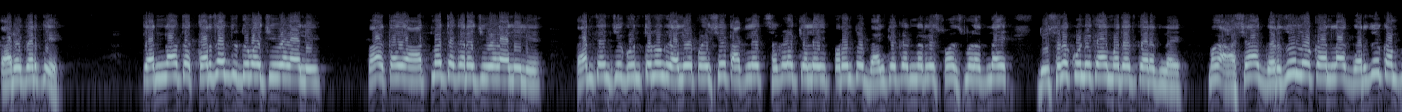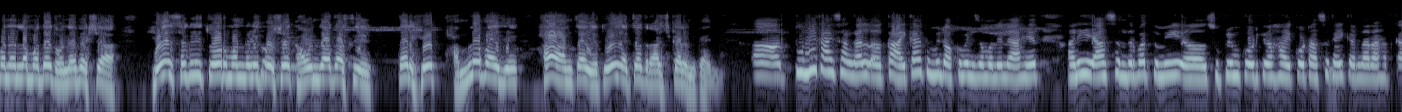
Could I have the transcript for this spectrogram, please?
कार्यकर्ते त्यांना तर कर्जात डुबायची वेळ आली. काही आत्महत्या करायची वेळ आलेली आहे. कारण त्यांची गुंतवणूक झाली पैसे टाकलेत सगळं केलंय परंतु बँकेकडनं रिस्पॉन्स मिळत नाही दुसरं कोणी काय मदत करत नाही. मग अशा गरजू लोकांना गरजू कंपन्यांना मदत होण्यापेक्षा हे सगळी चोर मंडळी पैसे खाऊन जात असतील तर हे थांबलं पाहिजे हा आमचा हेतू आहे याच्यात राजकारण काय नाही. तुम्ही काय सांगाल? काय काय तुम्ही डॉक्युमेंट जमवलेले आहेत? आणि या संदर्भात तुम्ही सुप्रीम कोर्ट किंवा हायकोर्ट असं काही करणार आहात का?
